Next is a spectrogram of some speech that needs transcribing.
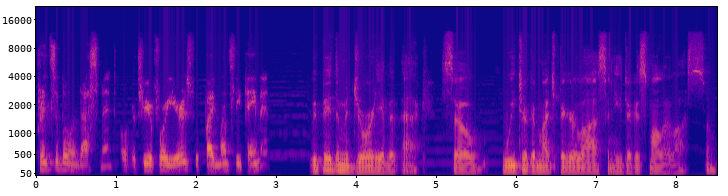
principal investment over three or four years by monthly payment? We paid the majority of it back. So we took a much bigger loss and he took a smaller loss. So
